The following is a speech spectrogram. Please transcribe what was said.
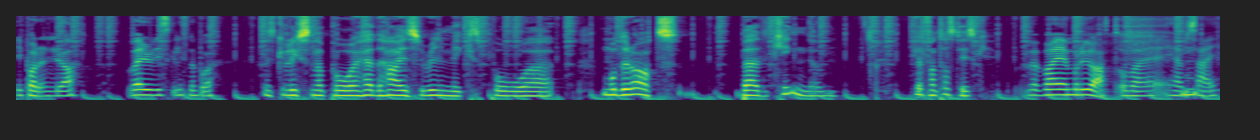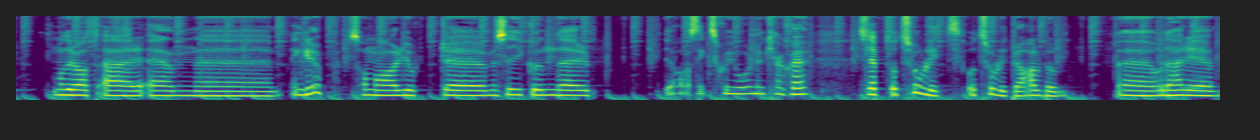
i podden idag. Vad är det vi ska lyssna på? Vi ska lyssna på Head Highs remix på Moderats Bad Kingdom. Helt fantastisk. V- vad är moderat och vad är Hellsai? Moderat är en, eh, en grupp som har gjort eh, musik under 6-7 år nu kanske. Släppt otroligt, otroligt bra album. Eh, och det här är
